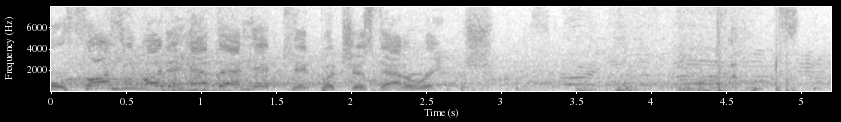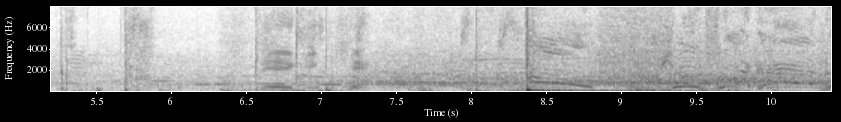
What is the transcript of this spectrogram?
Oh, thought he might have had that head kick, but just out of range. Digging kick. Oh, huge right hand!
